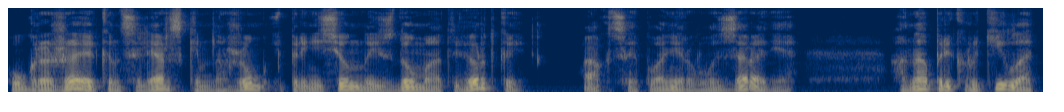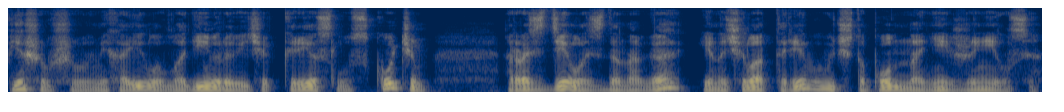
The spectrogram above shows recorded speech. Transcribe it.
Угрожая канцелярским ножом и принесенной из дома отверткой, акция планировалась заранее, она прикрутила опешившего Михаила Владимировича к креслу скотчем, разделась до нога и начала требовать, чтобы он на ней женился.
